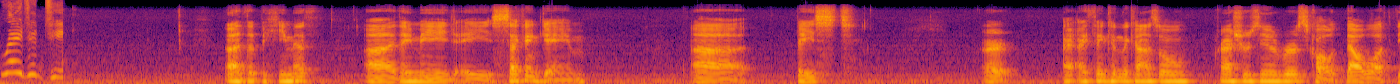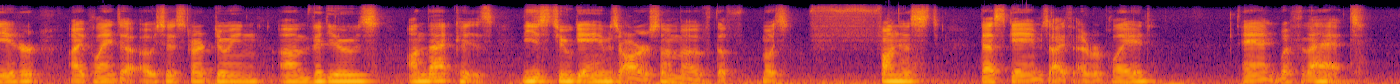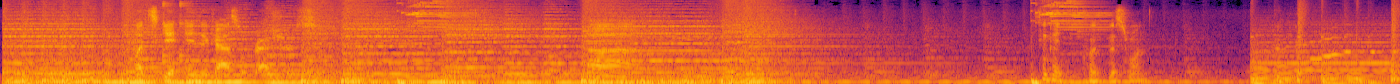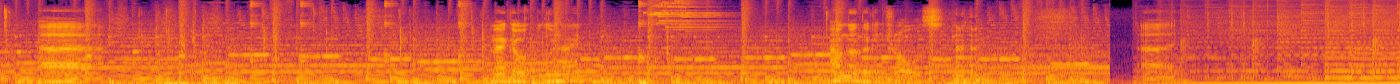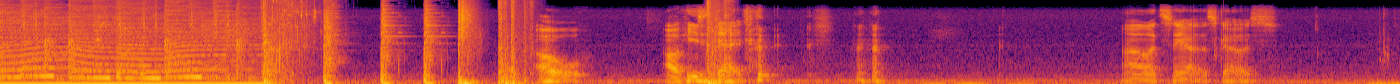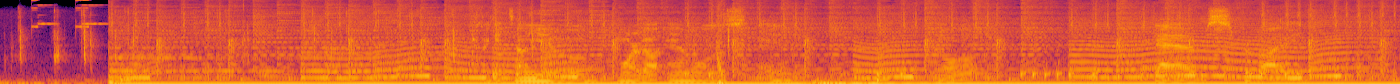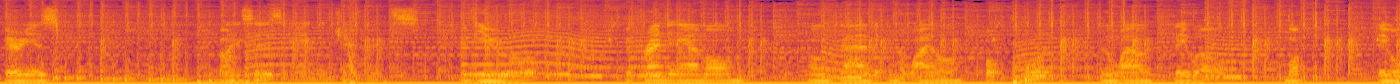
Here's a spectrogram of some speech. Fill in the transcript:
Rated T. Uh, the Behemoth. Uh, they made a second game. Uh, based, or I, I think in the Castle Crashers universe called BattleBlock Theater. I plan to also start doing um, videos on that because these two games are some of the f- most funnest, best games I've ever played. And with that, let's get into Castle Crashers. Uh, I think I clicked this one. uh, I'm gonna go don't know the controls. uh, oh. Oh, he's dead. uh, let's see how this goes. I can tell you more about animals and various bonuses and enchantments. If you befriend an animal, dab in the wild, oh, or in the wild, they will, they will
